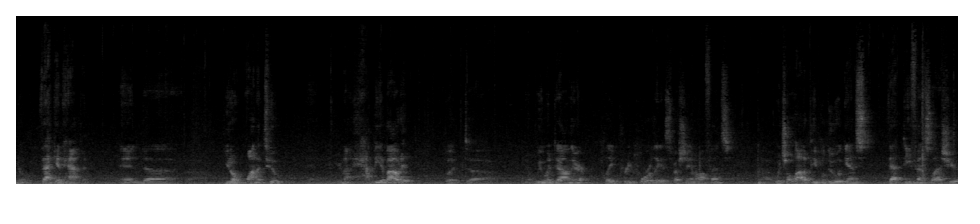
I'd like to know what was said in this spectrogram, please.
you know, that can happen. And uh, you don't want it to, and you're not happy about it, but uh, you know, we went down there, played pretty poorly, especially in offense, uh, which a lot of people do against that defense last year.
